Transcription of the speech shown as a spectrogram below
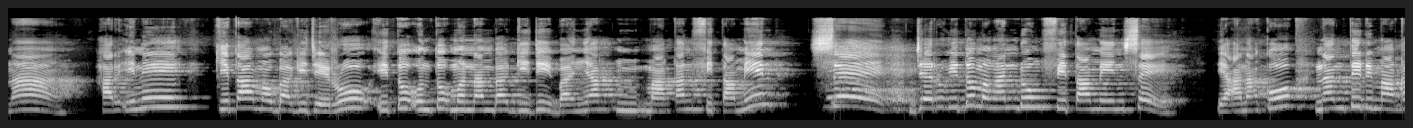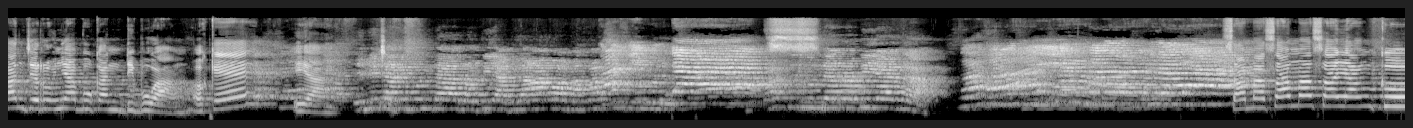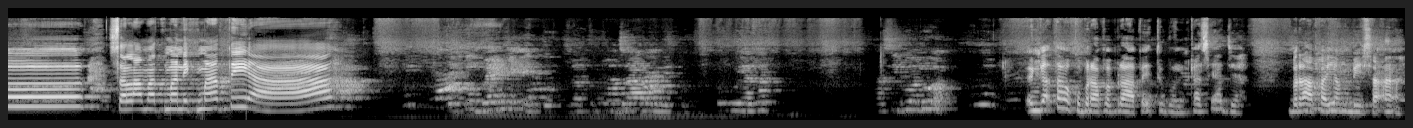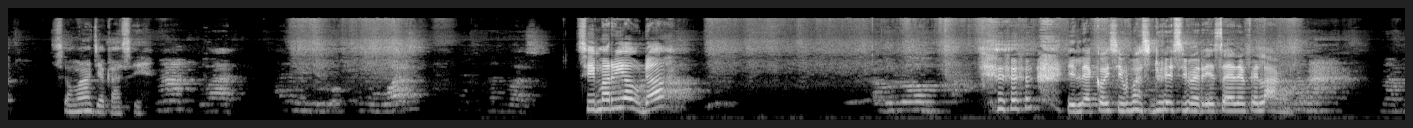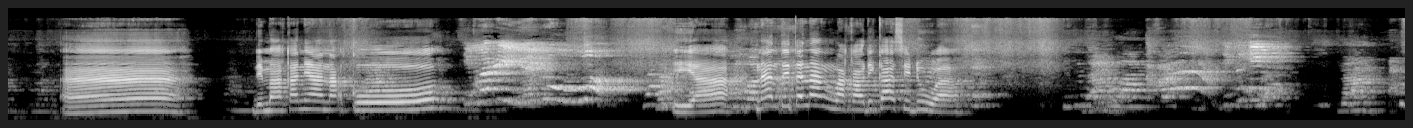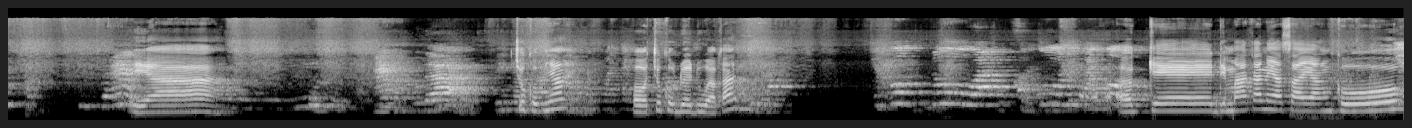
Nah, hari ini kita mau bagi jeruk itu untuk menambah gizi, banyak makan vitamin C. Jeruk itu mengandung vitamin C. Ya anakku, nanti dimakan jeruknya bukan dibuang, oke? Okay? Iya. Ini dari Bunda Rodia Sama-sama sayangku. Selamat menikmati ya. Itu banyak itu. Udah tutup jarum itu. Tunggu ya nak. Kasih dua-dua. Enggak tahu aku berapa berapa itu bun. Kasih aja. Berapa yang bisa. Ah. Semua aja kasih. Nah. Si Maria udah? Ah, belum. Ini aku isi mas dua si Maria saya ada bilang. Ah. Dimakan ya anakku. Iya. Nanti tenanglah kau dikasih dua. Iya. Cukupnya? Oh, cukup dua-dua kan? Oke, dimakan ya sayangku.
